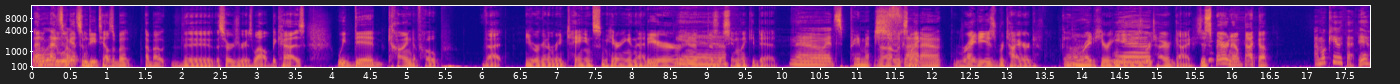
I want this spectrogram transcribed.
well, and and we'll hope. get some details about about the the surgery as well because we did kind of hope that you were going to retain some hearing in that ear, and it doesn't seem like you did. No, it's pretty much No, it looks flat like out. righty is retired. Little Gone. right hearing aid. He's a retired guy. He's a spare now. Back up. I'm okay with that. Yeah.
